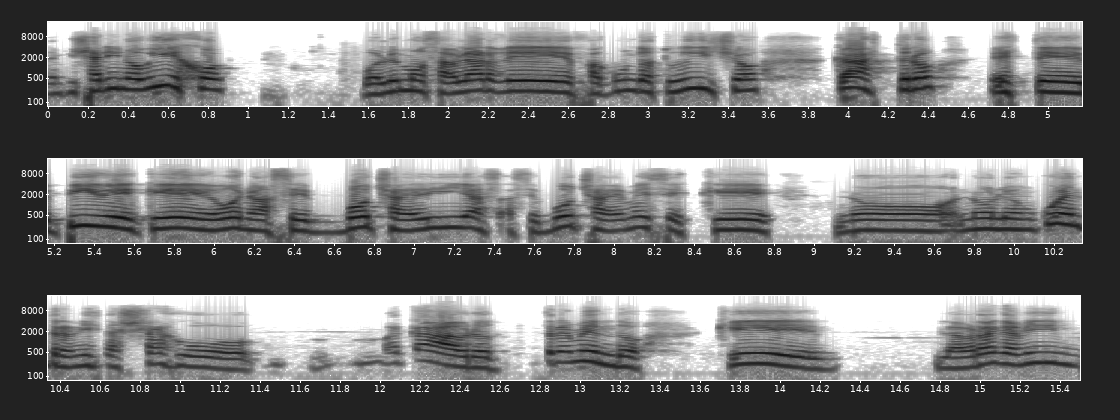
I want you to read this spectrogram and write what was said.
en Villarino Viejo, volvemos a hablar de Facundo Astudillo Castro, este pibe que, bueno, hace bocha de días, hace bocha de meses que no, no lo encuentran, este hallazgo macabro, tremendo, que la verdad que a mí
